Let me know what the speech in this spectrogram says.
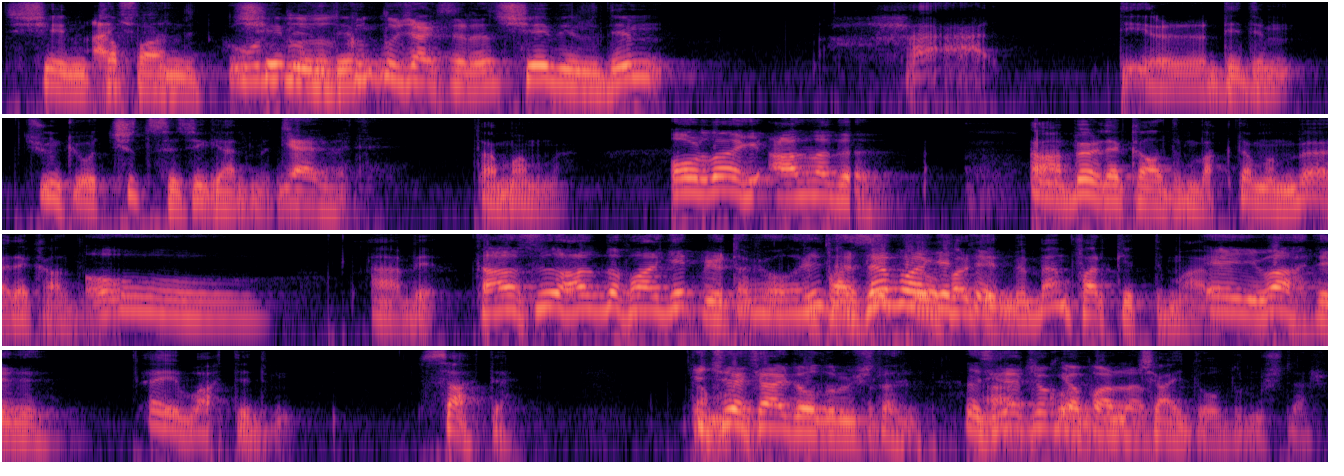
Şeyin kapağını Açtın. çevirdim. Kutlayacaksınız. Çevirdim. Ha dir dedim. Çünkü o çıt sesi gelmedi. Gelmedi. Tamam mı? Orada anladı. Ama böyle kaldım bak tamam böyle kaldım. Oo. Abi. Tansu da fark etmiyor tabii olayı. Fark Sen fark fark ettin. etmiyor. Ben fark ettim abi. Eyvah dedi. Eyvah dedim. Sahte. İçine çay doldurmuşlar. Eskiden çok yaparlar. Çay doldurmuşlar.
